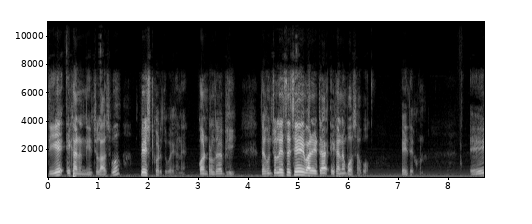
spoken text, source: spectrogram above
দিয়ে এখানে নিয়ে চলে আসব পেস্ট করে দেবো এখানে কন্ট্রোল দেবে ভি দেখুন, চলে এসেছে, এবার এটা এখানে বসাবো। এই দেখুন, এই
